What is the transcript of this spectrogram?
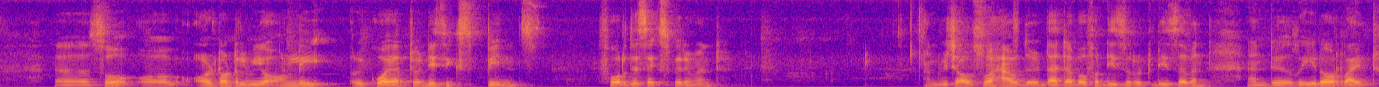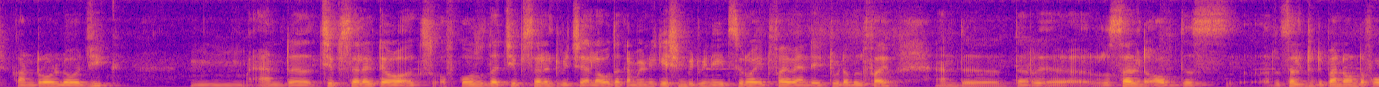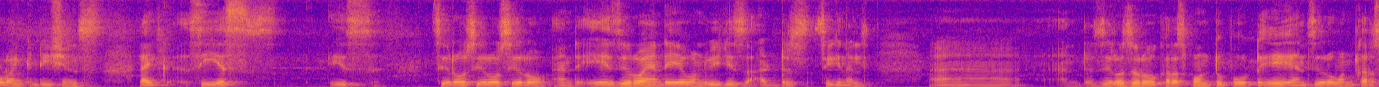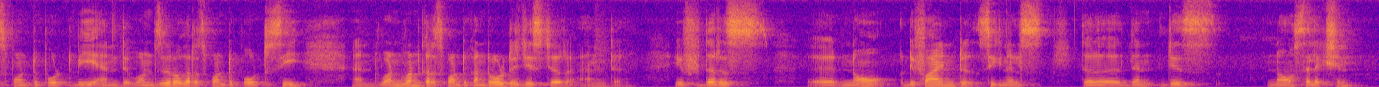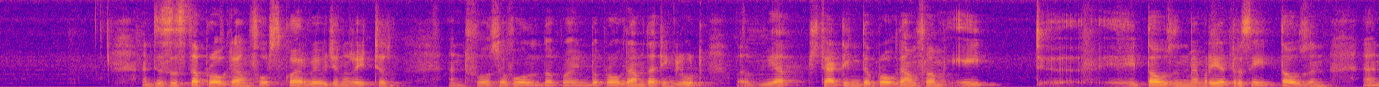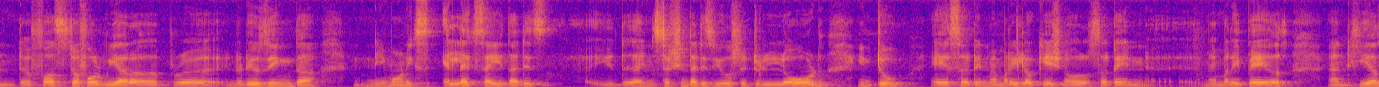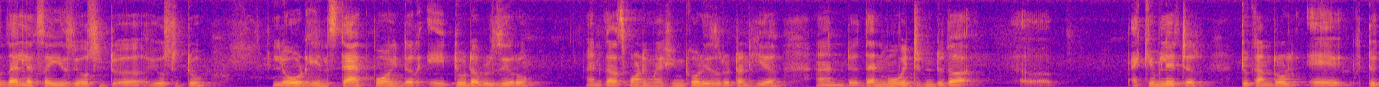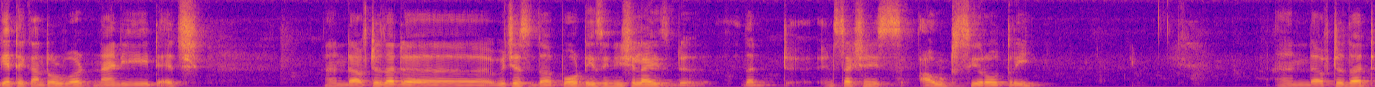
Uh, so uh, all total we only require 26 pins for this experiment and which also have the data buffer D0 to D7 and uh, read or write control logic um, and uh, chip select or of course the chip select which allow the communication between 8085 and 8255 and uh, the re- result of this result depend on the following conditions like CS is 0 0 0 and a0 and a1 which is address signals uh, and 0 0 correspond to port a and 0 1 correspond to port b and 1 0 correspond to port c and 1 1 correspond to control register. And if there is uh, no defined signals the, then it is no selection. And this is the program for square wave generator and first of all the in the program that include uh, we are starting the program from 8 uh, 8000 memory address 8000 and uh, first of all we are uh, introducing the mnemonics lxi that is uh, the instruction that is used to load into a certain memory location or certain memory pairs. And here the lxi is used to used to load in stack pointer 8200 and corresponding machine code is written here. And then move it into the uh, accumulator to control a to get a control word 98h and after that uh, which is the port is initialized that instruction is out 03 and after that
